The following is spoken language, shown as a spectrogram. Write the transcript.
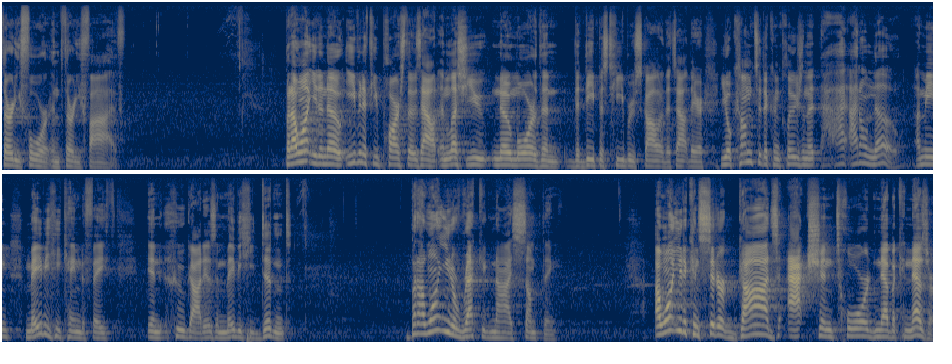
34 and 35. But I want you to know, even if you parse those out, unless you know more than the deepest Hebrew scholar that's out there, you'll come to the conclusion that I, I, don't know. I mean, maybe he came to faith in who God is, and maybe he didn't. But I want you to recognize something. I want you to consider God's action toward Nebuchadnezzar.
